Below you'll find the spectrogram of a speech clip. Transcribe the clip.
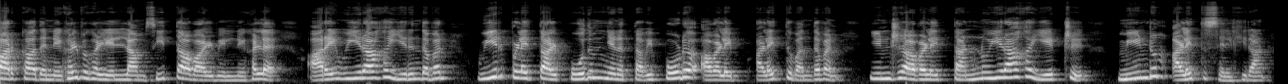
பார்க்காத நிகழ்வுகள் எல்லாம் சீதா வாழ்வில் நிகழ அரை உயிராக இருந்தவர் உயிர் பிழைத்தால் போதும் என தவிப்போடு அவளை அழைத்து வந்தவன் இன்று அவளை தன்னுயிராக ஏற்று மீண்டும் அழைத்து செல்கிறான்.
